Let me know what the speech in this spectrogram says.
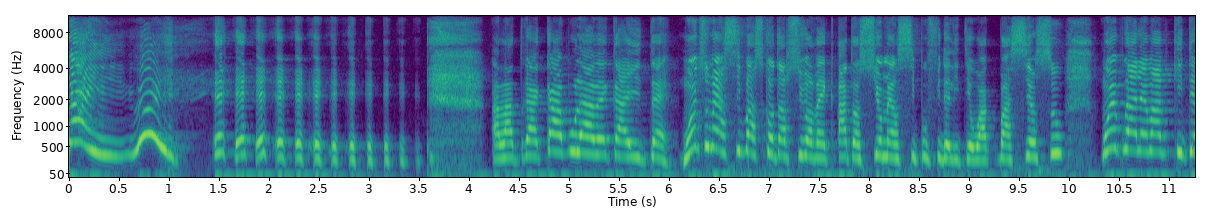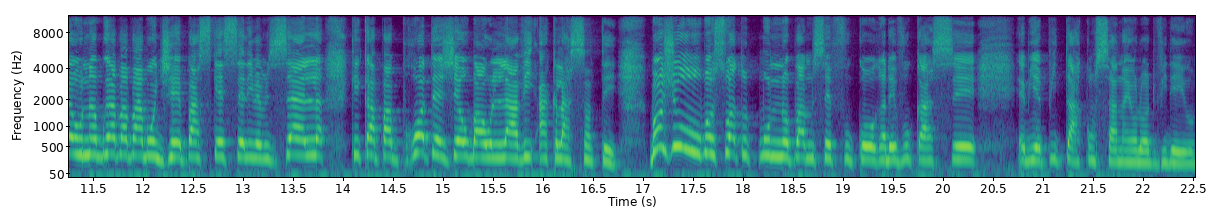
oui! Oui! à la traka pour la avec Haïti. Moi tout merci parce qu'on t'a suivi avec attention, merci pour fidélité ou patience ou. Moi pralé m'a quitter ou nan bras papa bon Dieu parce que c'est lui même celle qui capable protéger ou ba ou la vie avec la santé. Bonjour, bonsoir tout le monde, non pas monsieur Foucault, rendez-vous cassé. Eh bien, pita comme ça dans l'autre vidéo.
